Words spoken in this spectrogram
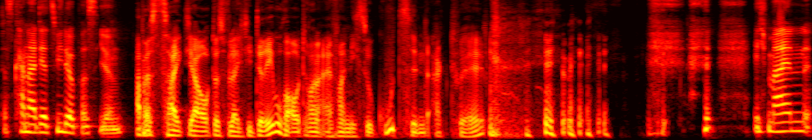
das kann halt jetzt wieder passieren. Aber es zeigt ja auch, dass vielleicht die Drehbuchautoren einfach nicht so gut sind aktuell. ich meine,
